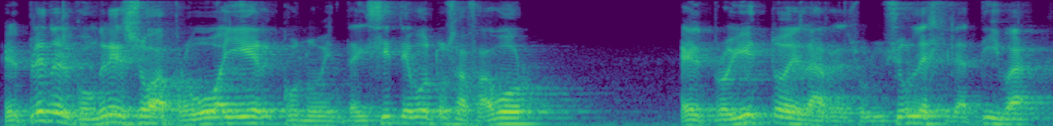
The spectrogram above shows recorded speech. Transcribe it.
El Pleno del Congreso aprobó ayer con 97 votos a favor el proyecto de la resolución legislativa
